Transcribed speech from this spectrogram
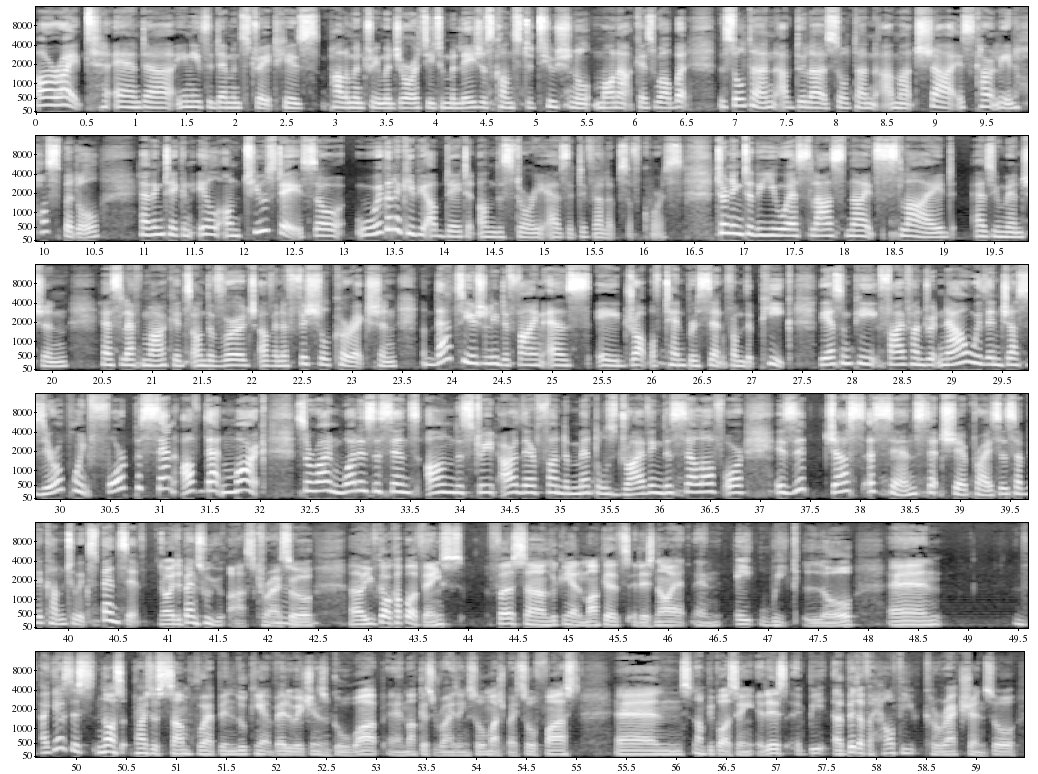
All right. And uh, he needs to demonstrate his parliamentary majority to Malaysia's constitutional monarch as well. But the Sultan, Abdullah Sultan Ahmad Shah, is currently in hospital, having taken ill on Tuesday. So we're going to keep you updated on the story as it develops, of course. Turning to the U.S., last night's slide as you mentioned, has left markets on the verge of an official correction. That's usually defined as a drop of 10% from the peak. The S&P 500 now within just 0.4% of that mark. So Ryan, what is the sense on the street? Are there fundamentals driving the sell-off or is it just a sense that share prices have become too expensive? No, it depends who you ask, right? Mm. So hmm. uh, you've got a couple of things. First, uh, looking at the markets, it is now at an eight-week low, and I guess it's not a surprise to some who have been looking at valuations go up and markets rising so much by so fast. And some people are saying it is a bit, a bit of a healthy correction. So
